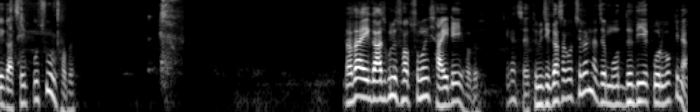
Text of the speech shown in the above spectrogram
এই গাছেই প্রচুর হবে। দাদা, এই গাছগুলি সবসময় সাইডেই হবে। ঠিক আছে? তুমি জিজ্ঞাসা করছিলে না যে মধ্যে দিয়ে করব কি না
